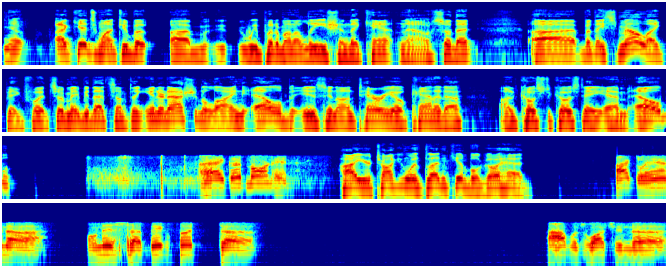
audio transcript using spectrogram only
Yeah, our kids want to, but um, we put them on a leash and they can't now. So that uh, but they smell like Bigfoot, so maybe that's something. International line, Elb is in Ontario, Canada, on Coast to Coast AM. Elb? Hey, good morning. Hi, you're talking with Glenn Kimball. Go ahead. Hi, Glenn. Uh, on this uh, Bigfoot, uh, I was watching uh,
